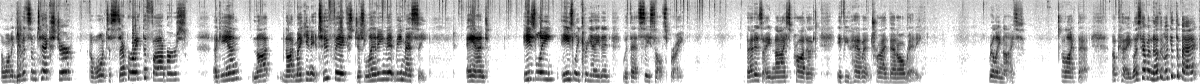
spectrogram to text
I want to give it some texture. I want to separate the fibers. Again, not, not making it too fixed, just letting it be messy. And easily, easily created with that sea salt spray. That is a nice product if you haven't tried that already. Really nice. I like that. Okay, let's have another look at the back.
